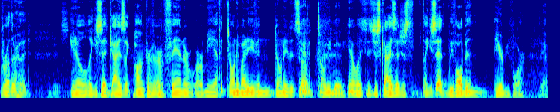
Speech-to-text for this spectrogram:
brotherhood. You know, like you said, guys like Punk or, or Finn or, or me. I think Tony might have even donated some. yeah, Tony did. You know, it's, it's just guys that just like you said, we've all been here before. Yeah.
